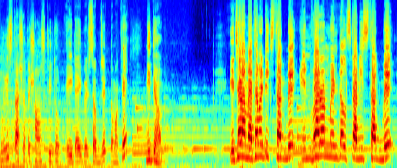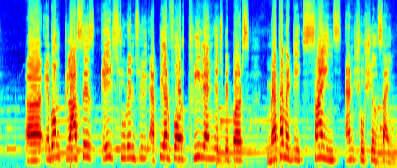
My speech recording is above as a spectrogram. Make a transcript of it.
ইংলিশ, তার সাথে সংস্কৃত, এই টাইপের সাবজেক্ট তোমাকে নিতে হবে। এছাড়া ম্যাথামেটিক্স থাকবে, এনভায়রনমেন্টাল স্টাডিজ থাকবে এবং classes eight students will appear for three language papers, mathematics, science, and social science.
